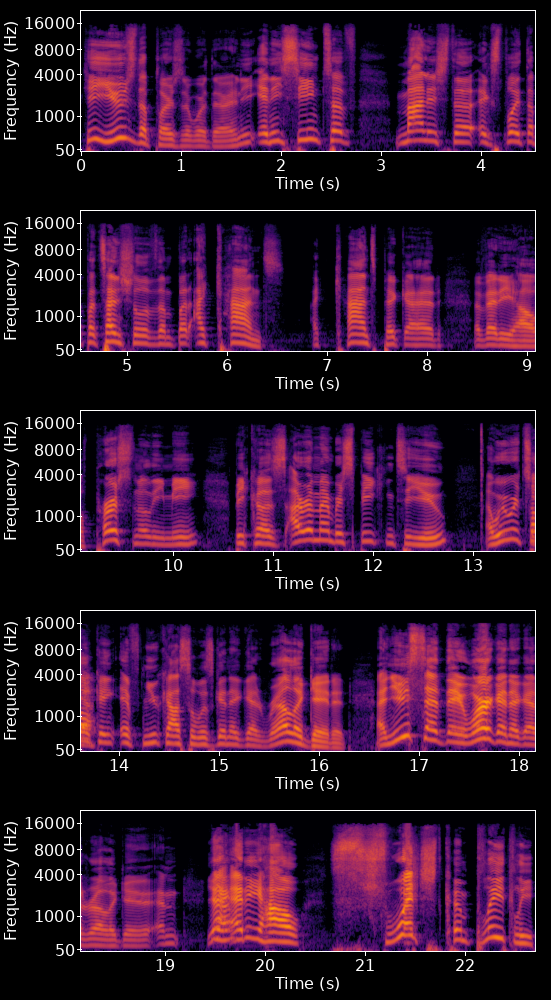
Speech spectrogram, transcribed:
he used the players that were there, and he and he seemed to have managed to exploit the potential of them. But I can't, I can't pick ahead of Eddie Howe personally, me, because I remember speaking to you, and we were talking yeah. if Newcastle was gonna get relegated, and you said they were gonna get relegated, and yeah, yeah. Eddie Howe switched completely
